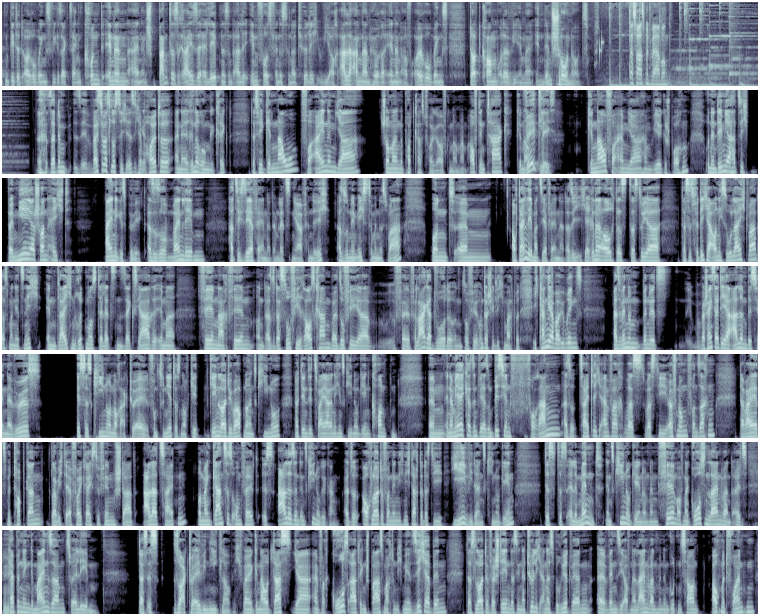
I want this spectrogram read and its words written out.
Möglichkeiten bietet Eurowings, wie gesagt, seinen KundInnen ein entspanntes Reiseerlebnis und alle Infos findest du natürlich wie auch alle anderen HörerInnen auf eurowings.com oder wie immer in den Show Notes. Das war's mit Werbung. Seit dem, weißt du, was lustig ist? Ich habe ja. heute eine Erinnerung gekriegt, dass wir genau vor einem Jahr schon mal eine Podcast-Folge aufgenommen haben. Auf den Tag genau. Wirklich? Genau vor einem Jahr haben wir gesprochen. Und in dem Jahr hat sich bei mir ja schon echt einiges bewegt. Also so mein Leben hat sich sehr verändert im letzten Jahr, finde ich. Also so nehme ich es zumindest wahr. Und ähm, auch dein Leben hat sich ja verändert. Also ich, ich erinnere auch, dass, dass du ja, dass es für dich ja auch nicht so leicht war, dass man jetzt nicht im gleichen Rhythmus der letzten sechs Jahre immer Film nach Film und also dass so viel rauskam, weil so viel ja ver verlagert wurde und so viel unterschiedlich gemacht wird. Ich kann dir aber übrigens, also wenn du, wenn du jetzt, wahrscheinlich seid ihr ja alle ein bisschen nervös ist das Kino noch aktuell? Funktioniert das noch? Geht, gehen Leute überhaupt noch ins Kino, nachdem sie zwei Jahre nicht ins Kino gehen konnten? Ähm, in Amerika sind wir ja so ein bisschen voran, also zeitlich einfach, was, was die Öffnung von Sachen. Da war jetzt mit Top Gun, glaube ich, der erfolgreichste Filmstart aller Zeiten. Und mein ganzes Umfeld ist, alle sind ins Kino gegangen. Also auch Leute, von denen ich nicht dachte, dass die je wieder ins Kino gehen. Das, das Element ins Kino gehen und einen Film auf einer großen Leinwand als mhm. Happening gemeinsam zu erleben, das ist so aktuell wie nie, glaube ich, weil genau das ja einfach großartigen Spaß macht und ich mir sicher bin, dass Leute verstehen, dass sie natürlich anders berührt werden, äh, wenn sie auf einer Leinwand mit einem guten Sound, auch mit Freunden,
